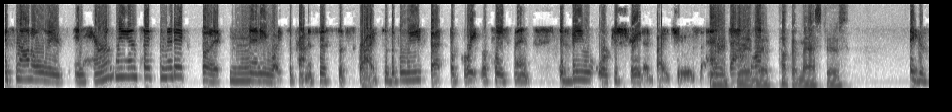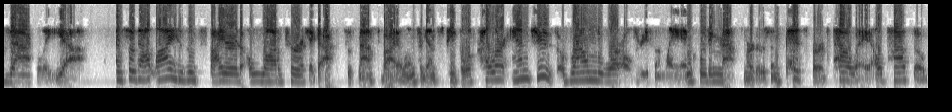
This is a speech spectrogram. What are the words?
It's not always inherently anti-Semitic, but many white supremacists subscribe to the belief that the Great Replacement is being orchestrated by Jews. And right, they're the puppet masters. Exactly, yeah. And so that lie has inspired a lot of horrific acts of mass violence against people of color and Jews around the world recently, including mass murders in Pittsburgh, Poway, El Paso,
